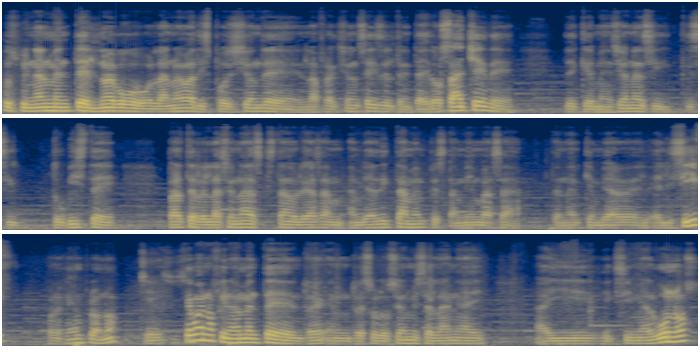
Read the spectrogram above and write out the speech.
pues finalmente el nuevo, la nueva disposición de la fracción 6 del 32H, de, de que mencionas si, que si tuviste partes relacionadas que están obligadas a, enviar dictamen, pues también vas a tener que enviar el, ICIF, por ejemplo, ¿no? Sí, sí, Que bueno, finalmente en, resolución miscelánea ahí, ahí exime algunos,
